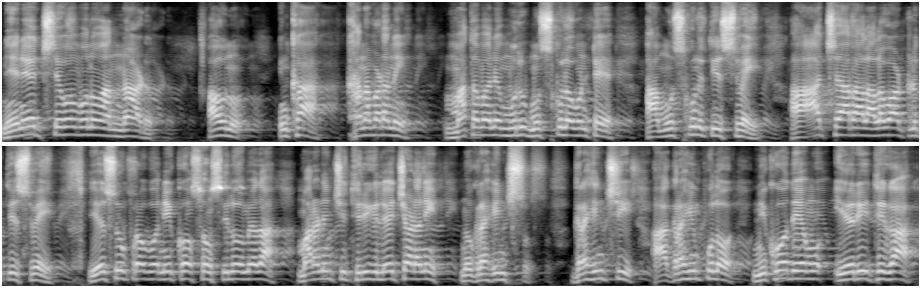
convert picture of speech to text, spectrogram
నేనే శివమును అన్నాడు. అవును ఇంకా కనబడని మతం అనే మురు ముసుగులో ఉంటే ఆ ముసుగును తీసివేయి ఆ ఆచారాల అలవాట్లు తీసివేయి. యేసు ప్రభు నీకోసం శిలువ మీద మరణించి తిరిగి లేచాడని నువ్వు గ్రహించు. గ్రహించి ఆ గ్రహింపులో నికోదేము ఏ రీతిగా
